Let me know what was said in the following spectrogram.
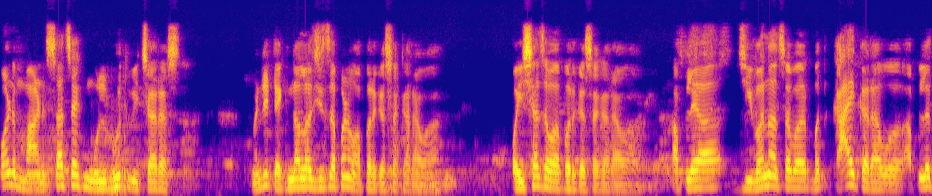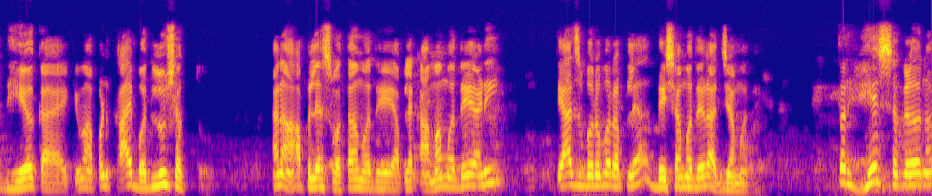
पण माणसाचा एक मूलभूत विचार असतो. म्हणजे टेक्नॉलॉजीचा पण वापर कसा करावा? पैशाचा वापर कसा करावा? आपल्या जीवनाचा वापर काय करावं? आपलं ध्येय काय? किंवा आपण काय बदलू शकतो? है ना? आपल्या स्वतःमध्ये आपल्या कामामध्ये आणि त्याचबरोबर आपल्या देशामध्ये राज्यामध्ये. तर हे सगळं ना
